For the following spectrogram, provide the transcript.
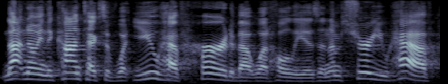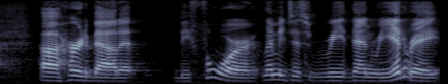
not knowing the context of what you have heard about what holy is, and I'm sure you have uh, heard about it before, let me just re- then reiterate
